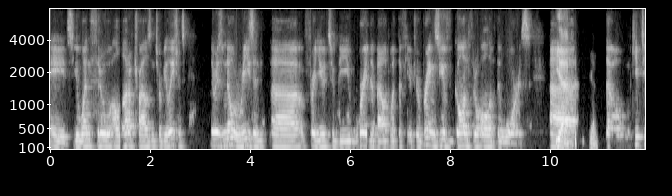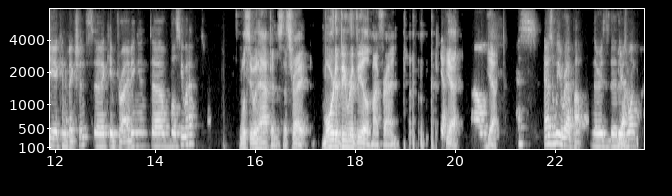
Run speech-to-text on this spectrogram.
AIDS, you went through a lot of trials and tribulations there is no reason uh, for you to be worried about what the future brings. You've gone through all of the wars. Uh, yeah. yeah. So keep to your convictions, uh, keep driving, and uh, we'll see what happens. We'll see what happens. That's right. More to be revealed, my friend. yeah. Yeah. Um, yeah. As, as we wrap up, there's there's yeah. one question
